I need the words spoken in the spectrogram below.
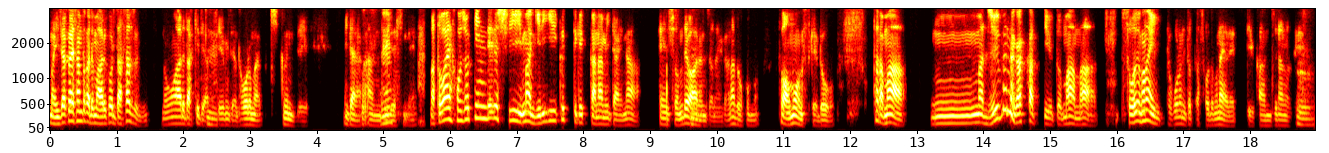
まあ居酒屋さんとかでもアルコール出さずに、ノンアルだけでやってるみたいなところも聞くんで、みたいな感じですね。まあとはいえ補助金出るし、まあギリギリ食ってけっかなみたいなテンションではあるんじゃないかな、どこも。とは思うんですけど、ただまあ、うーん、まあ十分な額かっていうと、まあまあ、そうでもないところにとってはそうでもないよねっていう感じなので、うん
